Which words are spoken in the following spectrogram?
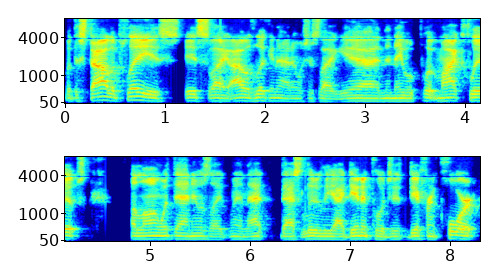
but the style of play is it's like I was looking at it, it was just like, yeah. And then they would put my clips along with that. And it was like, man, that that's literally identical, just different court.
